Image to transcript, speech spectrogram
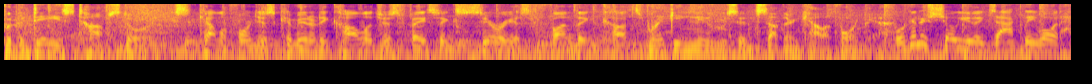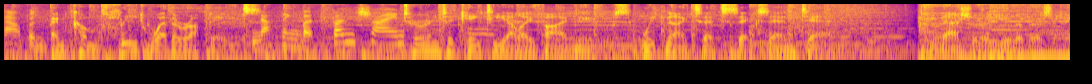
For the day's top stories. California's community colleges facing serious funding cuts. Breaking news in Southern California. We're going to show you exactly what happened. And complete weather updates. Nothing but sunshine. Turn to KTLA 5 News, weeknights at 6 and 10. National University,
